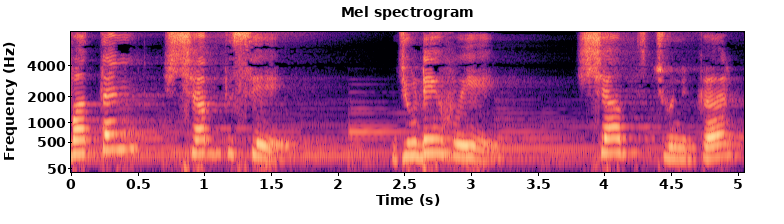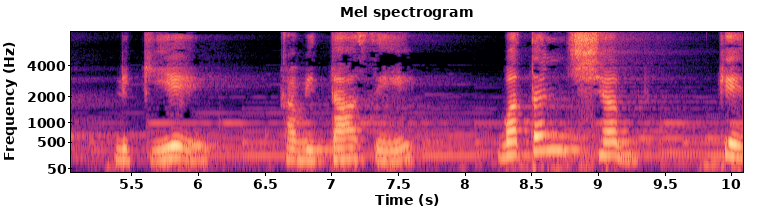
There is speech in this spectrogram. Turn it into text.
വത്തൻ ശബ്ദ സേ ജുഡേ ഹുയെ ശബ്ദ ചുനക്കർ ലിക്കിയേ കവിത സേ वतन शब्द के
